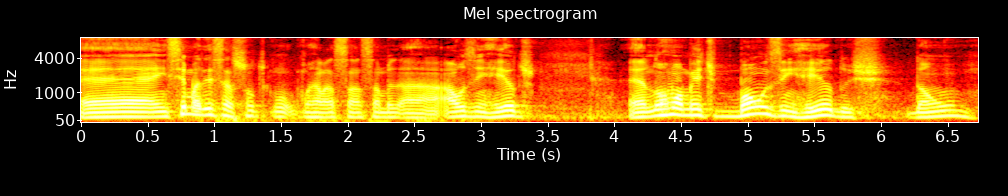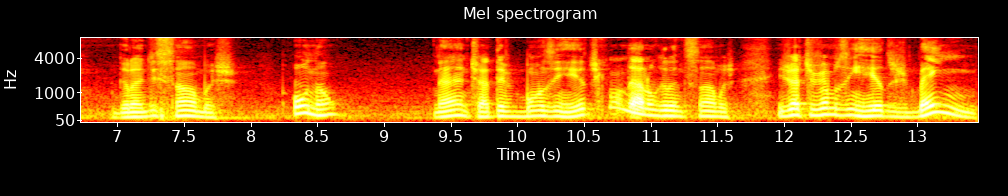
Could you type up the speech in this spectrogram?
É, em cima desse assunto com, com relação a a- aos enredos, é, normalmente bons enredos dão grandes sambas. Ou não. Né? A gente já teve bons enredos que não deram grandes sambas. E já tivemos enredos bem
